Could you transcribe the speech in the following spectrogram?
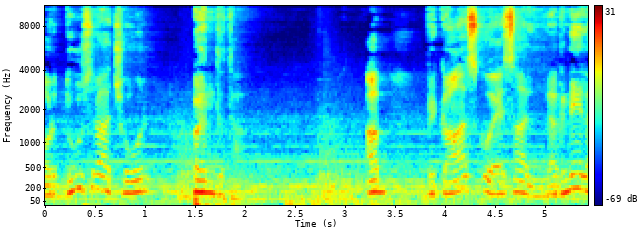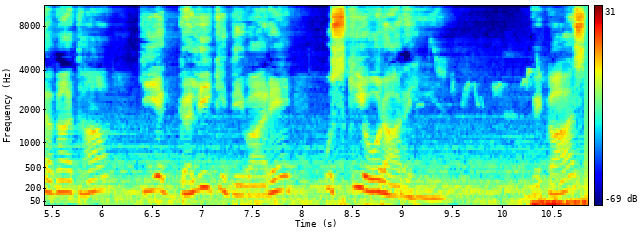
और दूसरा छोर बंद था। अब विकास को ऐसा लगने लगा था कि ये गली की दीवारें उसकी ओर आ रही हैं। विकास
